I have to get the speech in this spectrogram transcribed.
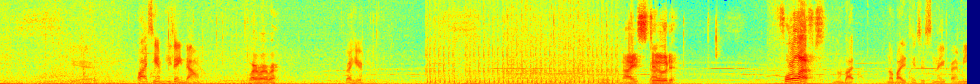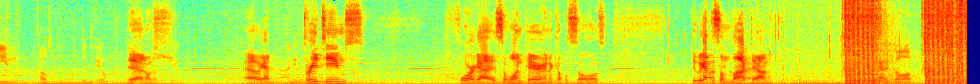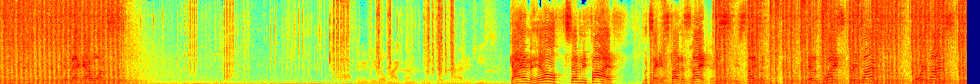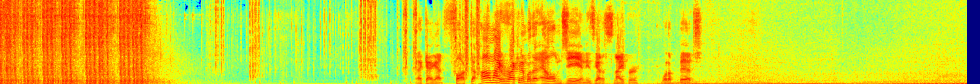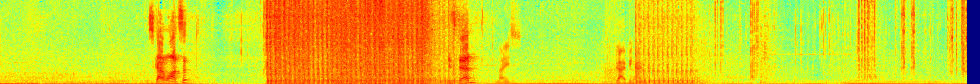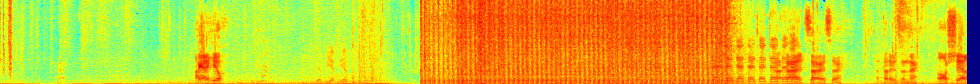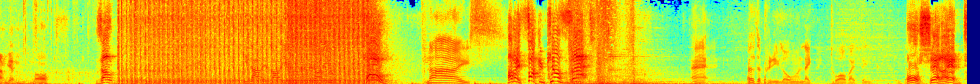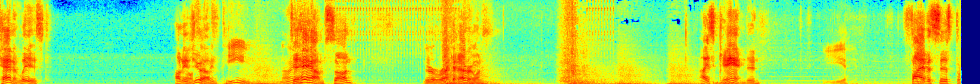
Yeah. Oh, I see him. He's laying down. Where, where, where? Right here. Nice, Got him. dude. Four left. Nobody, nobody takes a snipe. I mean, tells the tail. Yeah, no Tells the sh- tail. Uh, we got I need to three teams, four guys, so one pair and a couple solos. Dude, we got this Okay, on cool, lockdown. Gotta go up. Hit that guy once. Let me reload my gun. Make sure my energies. Guy on the hill, 75. Looks like he's trying to snipe. He's, he's sniping. Hit him twice, three times, four times. That guy got fucked up. How am I wrecking him with an LMG and he's got a sniper? What a bitch. This guy wants it. He's dead. Nice. Guy behind. I got a heal. Yep, yep, yep. Dead, dead, dead, dead, dead, Uh, dead, Alright, sorry, sorry. I thought he was in there. Oh shit, I'm getting low. He's out! He's out. It's all you. It's all you. Oh! Nice. How many fucking kills is that? Uh, that was a pretty low one, like 12, I think. Bullshit, I had 10 at least. How many Oh, did you have? 17. Nice. Damn, son. You're wrecking everyone. Nice game, dude. Yeah. Five assists,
